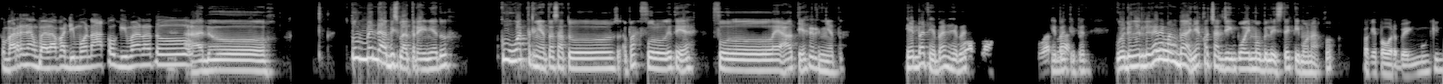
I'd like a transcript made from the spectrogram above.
kemarin yang balapan di Monaco gimana tuh? Aduh. Tumben dah habis baterainya tuh. Kuat ternyata satu apa full itu ya. Full layout ya ternyata. Hebat hebat hebat. Hebat lah. hebat. Gue denger-dengar emang banyak kok charging point mobil listrik di Monaco. pakai power bank mungkin.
